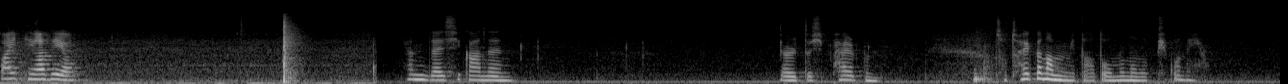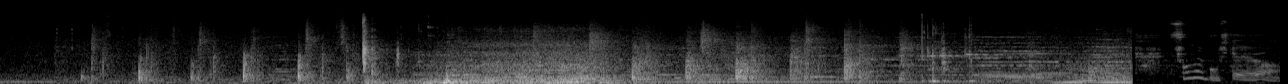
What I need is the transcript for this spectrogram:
파이팅 하세요. 현재 시간은 12시 8분. 저 퇴근합니다. 너무너무 피곤해요. 숨을 못 쉬어요.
